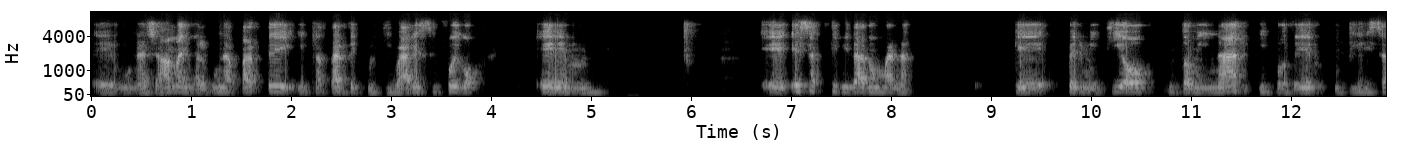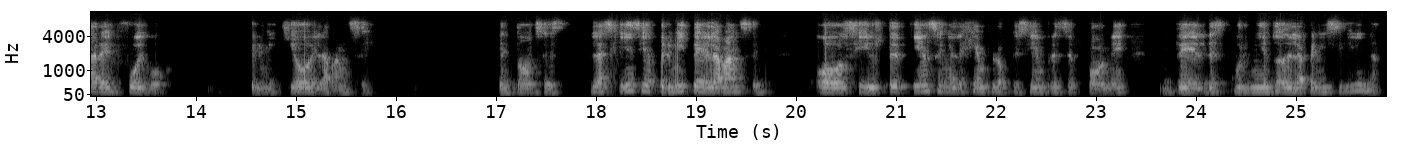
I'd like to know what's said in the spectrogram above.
eh, una llama en alguna parte y tratar de cultivar ese fuego. Em, eh, esa actividad humana que permitió dominar y poder utilizar el fuego, permitió el avance. Entonces, la ciencia permite el avance. O si usted piensa en el ejemplo que siempre se pone del descubrimiento de la penicilina.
